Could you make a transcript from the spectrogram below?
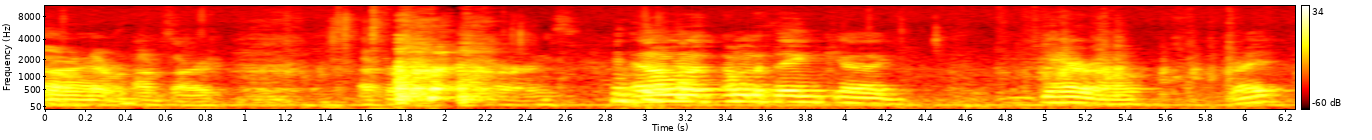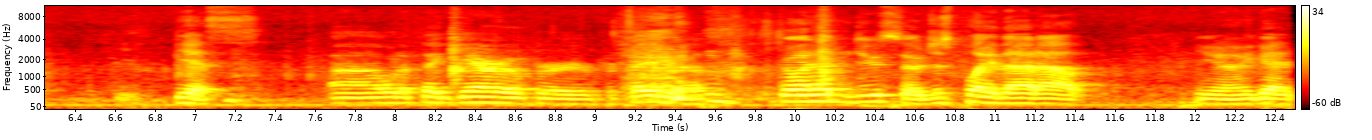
Oh, Alright. never, I'm sorry. I forgot the burns. and I want to I want to thank uh, Garrow, right? Yes. Uh, I want to thank Garrow for, for saving us. Go ahead and do so. Just play that out. You know, you got.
